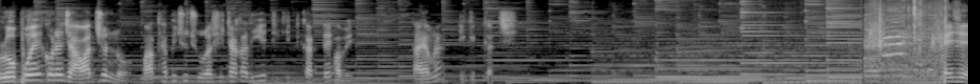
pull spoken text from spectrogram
রোপওয়ে করে যাওয়ার জন্য মাথাপিছু চুরাশি টাকা দিয়ে টিকিট কাটতে হবে। তাই আমরা টিকিট কাটছি। এই যে,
